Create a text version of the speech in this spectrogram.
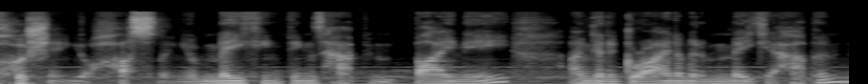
pushing, you're hustling, you're making things happen by me. I'm going to grind, I'm going to make it happen.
